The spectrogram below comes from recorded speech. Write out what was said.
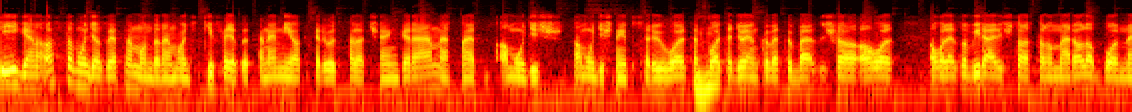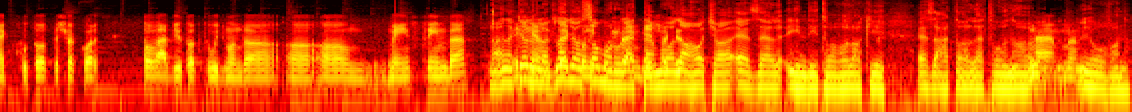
Igen, azt amúgy azért nem mondanám, hogy kifejezetten emiatt került fel a csengere, mert már amúgy is, amúgy is népszerű volt. Tehát uh-huh. volt egy olyan követőbázis, ahol, ahol ez a virális tartalom már alapból megfutott, és akkor tovább jutott úgymond a, a, a mainstreambe. Na, ennek örülök, nagyon szomorú lettem volna, hogyha ezzel indítva valaki ezáltal lett volna. Nem, nem. Jó van.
